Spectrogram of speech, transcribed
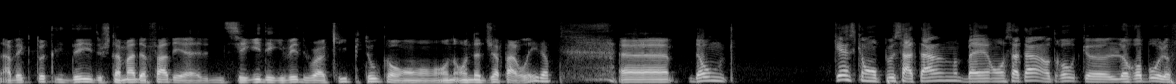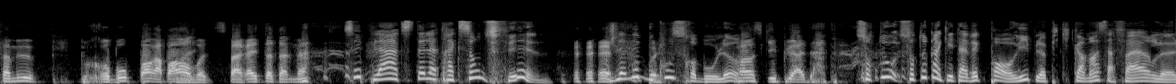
avec toute l'idée justement de faire des, une série dérivée de Rocky, plutôt qu'on on, a déjà parlé. Là. Euh, donc, qu'est-ce qu'on peut s'attendre? Ben, on s'attend entre autres que le robot, le fameux robot par rapport va disparaître totalement. C'est plate, c'était l'attraction du film. Je l'aimais beaucoup ce robot-là. Je pense qu'il est plus à date. surtout, surtout quand il est avec Paulie, puis qu'il commence à faire le,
